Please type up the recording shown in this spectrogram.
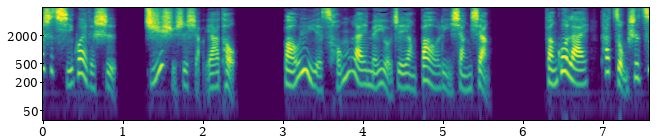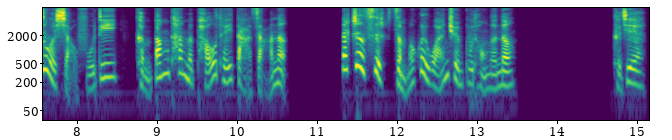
但是奇怪的是，即使是小丫头，宝玉也从来没有这样暴力相向。反过来，他总是做小伏低，肯帮他们跑腿打杂呢。那这次怎么会完全不同了呢？可见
